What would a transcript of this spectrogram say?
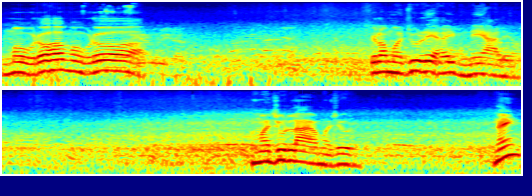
મવડો હ મવડો પેલો મજૂર રે હઈ ને આલ્યો મજૂર લાયો મજૂર. નહીં?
